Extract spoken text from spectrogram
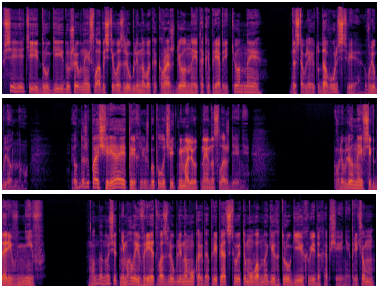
Все эти и другие душевные слабости возлюбленного, как врожденные, так и приобретенные, доставляют удовольствие влюбленному. И он даже поощряет их, лишь бы получить мимолетное наслаждение. Влюбленный всегда ревнив. Он наносит немалый вред возлюбленному, когда препятствует ему во многих других видах общения, причем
